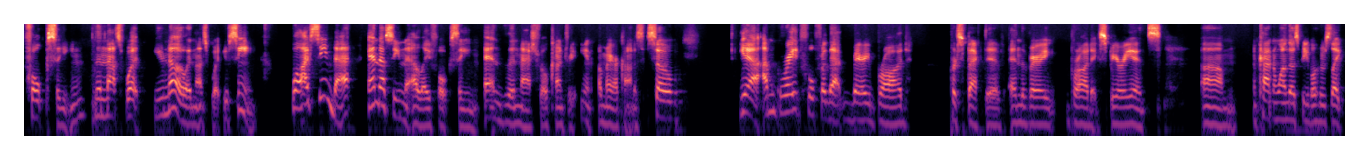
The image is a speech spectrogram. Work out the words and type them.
folk scene then that's what you know and that's what you've seen. Well I've seen that and I've seen the LA folk scene and the Nashville country you know so yeah, I'm grateful for that very broad perspective and the very broad experience. Um, I'm kind of one of those people who's like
